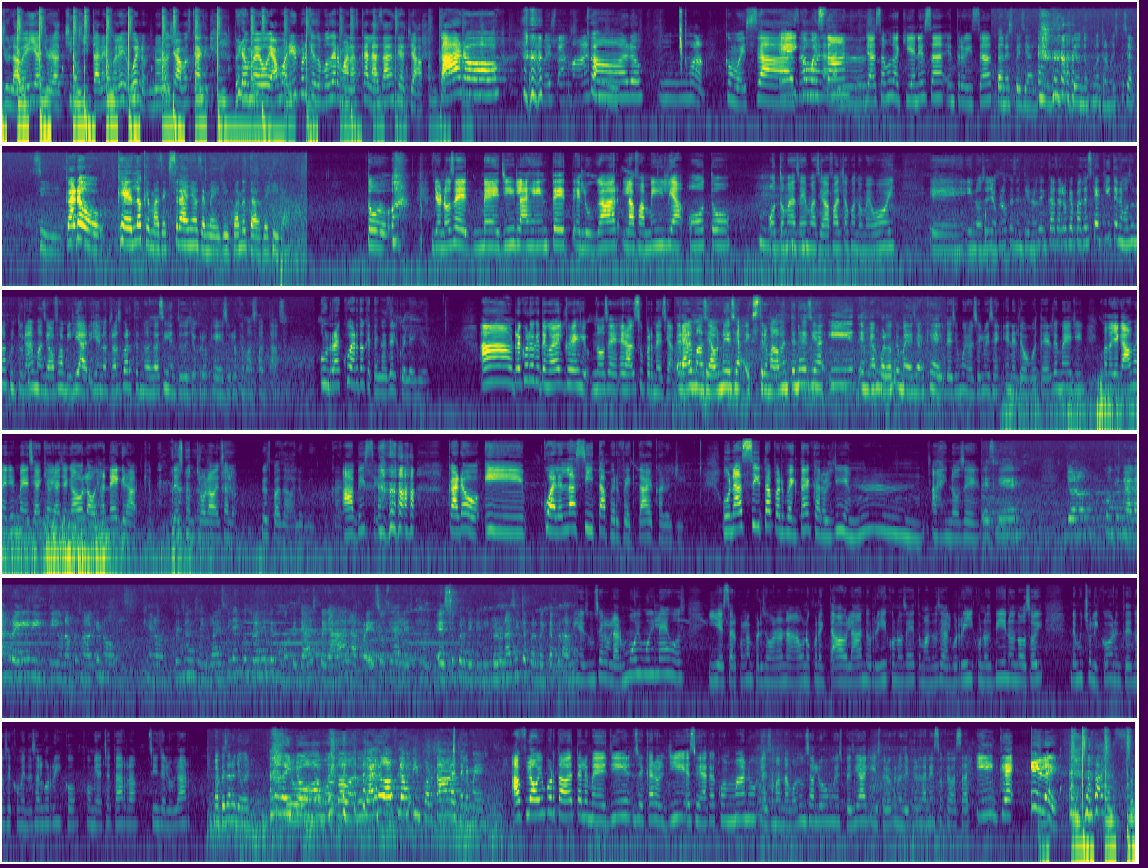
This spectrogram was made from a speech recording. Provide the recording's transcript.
yo la veía, yo era chiquita en el colegio. Bueno, no nos llevamos casi, pero me voy a morir porque somos hermanas calasancias ya. ¡Caro! ¿Cómo están, Manu? ¡Caro! ¿Cómo estás? Hey, ¿cómo Hola, están? saludos. Ya estamos aquí en esta entrevista tan especial, de un documental muy especial. Sí. Caro, ¿qué es lo que más extrañas de Medellín cuando te vas de gira? Todo. Yo no sé, Medellín, la gente, el lugar, la familia, Otto. Otto me hace demasiada falta cuando me voy. eh, y no sé, yo creo que sentirnos en casa. Lo que pasa es que aquí tenemos una cultura demasiado familiar y en otras partes no es así. Entonces yo creo que eso es lo que más falta hace. Un recuerdo que tengas del colegio. Ah, un recuerdo que tengo del colegio, no sé, era súper necia. Era demasiado necia, extremadamente necia. Y eh, me acuerdo que me decían que el décimo y once lo hice en el de Bogotá y el de Medellín. Cuando llegaba a Medellín me decían que había llegado la oveja negra que descontrolaba el salón. Nos pasaba lo mismo, Caro. Ah, ¿viste? Caro, ¿y cuál es la cita perfecta de Carol G? Una cita perfecta de Carol G. mm, ay, no sé. Es que yo no, con que me hagan reír y, y una persona que no, que no tenga el celular, es que ya encontrar gente como que sea despegada de las redes sociales es súper difícil, pero una cita perfecta para mí es un celular muy, muy lejos y estar con la persona, nada, uno conectado, hablando, rico, no sé, tomándose algo rico, unos vinos, no soy de mucho licor, entonces no sé, comiéndose algo rico, comida chatarra, sin celular. Va a empezar a llover. Ay, no, vamos, vamos. Un saludo a Flow importada de Telemedellín. A Flow importado de Telemedellín, soy Carol G, estoy acá con Manu, les mandamos un saludo muy especial y espero que no se pierdan esto que va a estar increíble.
